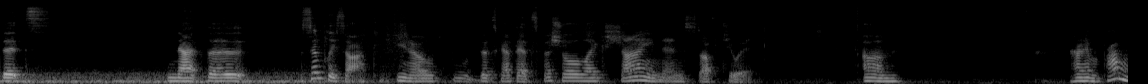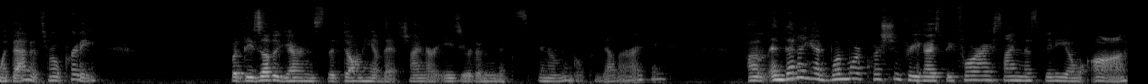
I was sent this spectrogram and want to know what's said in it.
that's not the Simply Soft, you know, that's got that special like shine and stuff to it. Um, I don't have a problem with that. It's real pretty. But these other yarns that don't have that shine are easier to mix, intermingle together, I think. Um, and then I had one more question for you guys before I sign this video off.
